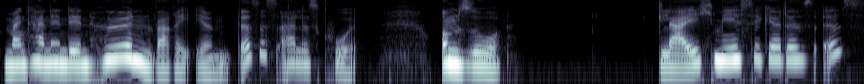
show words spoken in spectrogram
Man kann in den Höhen variieren. Das ist alles cool. Umso gleichmäßiger das ist,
